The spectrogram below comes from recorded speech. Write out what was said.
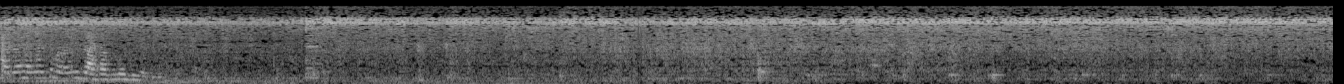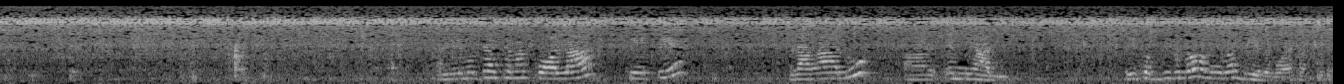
ভাজা হয়ে গেছে আমি ডাটাগুলো দিয়ে দিই পেঁপে, রাঙা আলু আর এমনি আলু। এই সবজিগুলো আমি এবার দিয়ে দেবো এক এক করে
